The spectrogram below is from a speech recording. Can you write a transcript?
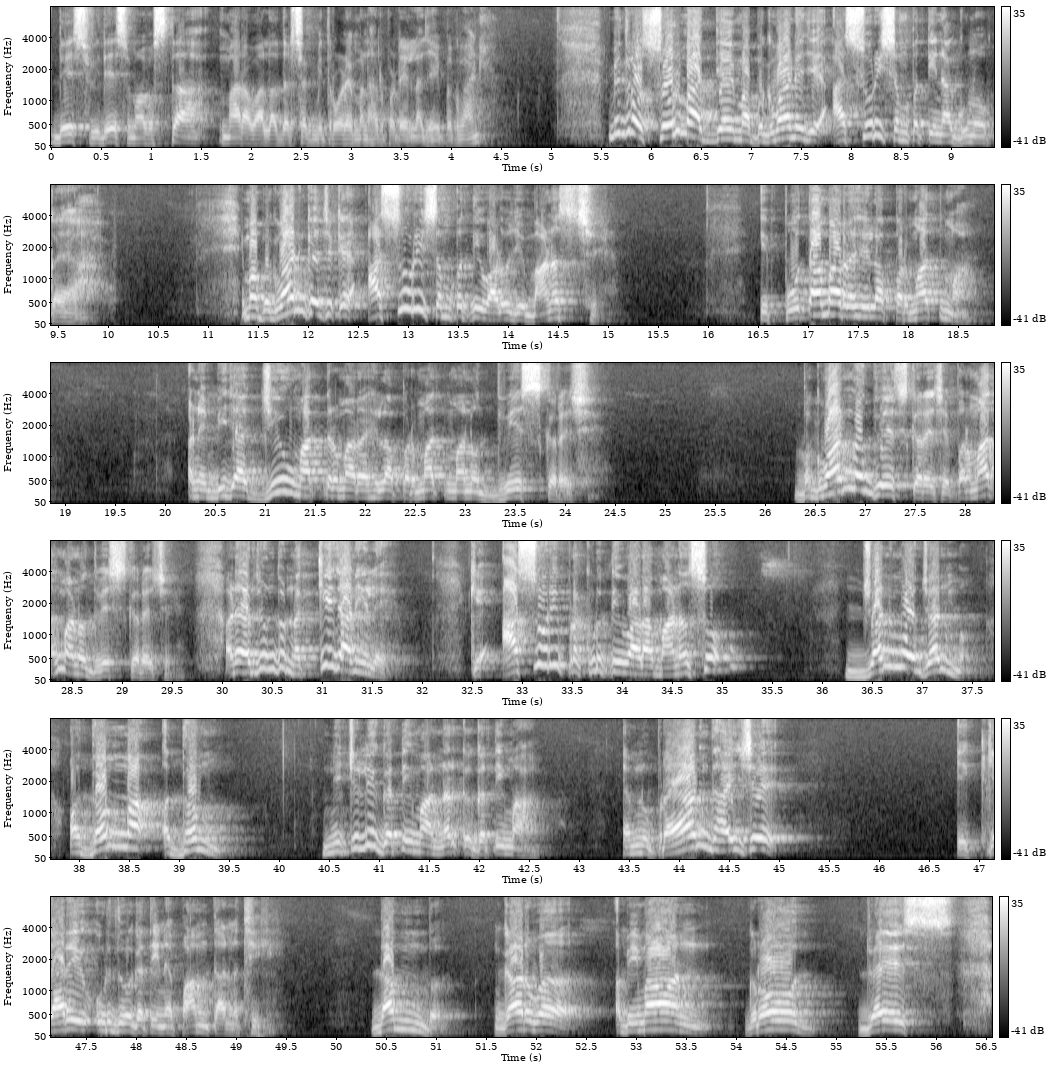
દેશ વિદેશમાં વસતા મારા વાલા દર્શક મિત્રોને મનહર પટેલના જય ભગવાન. મિત્રો, સોળમા અધ્યાયમાં ભગવાને જે આસુરી સંપત્તિના ગુણો કયા? એમાં ભગવાન કહે છે કે આસુરી સંપત્તિ વાળો જે માણસ છે, એ પોતામાં રહેલા પરમાત્મા અને બીજા જીવ માત્રમાં રહેલા પરમાત્માનો દ્વેષ કરે છે. ભગવાનનો દ્વેષ કરે છે, પરમાત્માનો દ્વેષ કરે છે. અને અર્જુન તું નક્કી જાણી લે કે આસુરી પ્રકૃતિવાળા માણસો જન્મો જન્મ અધમમાં અધમ નીચલી ગતિમાં, નર્ક ગતિમાં એમનું પ્રયાણ થાય છે એ ક્યારેય ઉર્ધ્વ ગતિને પામતા નથી. દંભ, ગર્વ, અભિમાન, ક્રોધ દ્વેષ.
